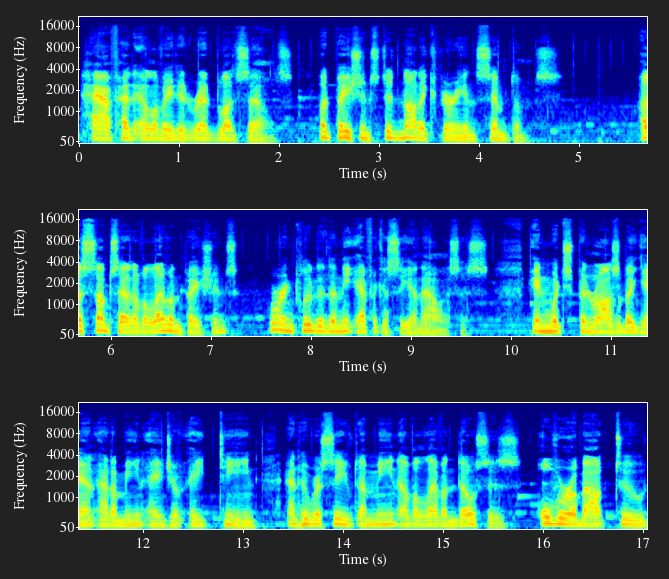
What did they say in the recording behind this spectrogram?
Half had elevated red blood cells, but patients did not experience symptoms. A subset of 11 patients were included in the efficacy analysis, in which Spinraza began at a mean age of 18 and who received a mean of 11 doses over about 2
